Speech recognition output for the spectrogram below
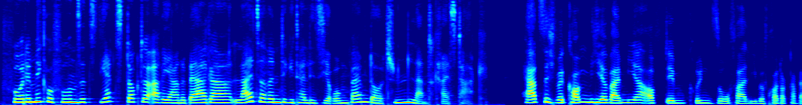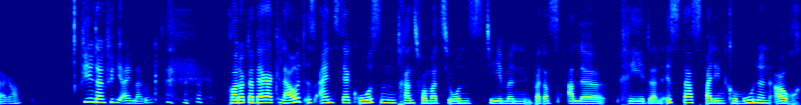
Vor dem Mikrofon sitzt jetzt Dr. Ariane Berger, Leiterin Digitalisierung beim Deutschen Landkreistag. Herzlich willkommen hier bei mir auf dem grünen Sofa, liebe Frau Dr. Berger. Vielen Dank für die Einladung. Frau Dr. Berger, Cloud ist eins der großen Transformationsthemen, über das alle reden. Ist das bei den Kommunen auch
